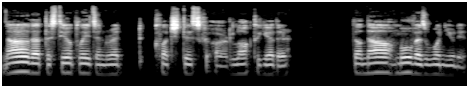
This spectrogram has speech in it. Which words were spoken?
Now that the steel plates and red clutch disc are locked together, they'll now move as one unit.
